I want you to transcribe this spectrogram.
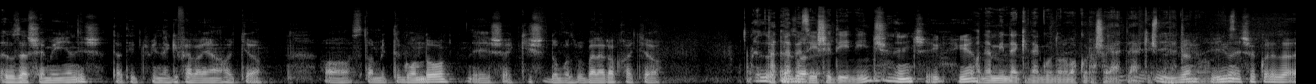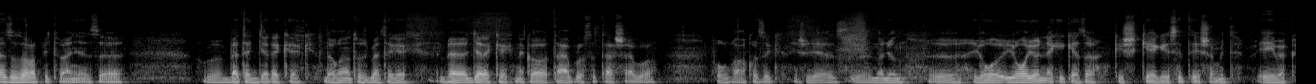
ez az eseményen is, tehát itt mindenki felajánlhatja azt, amit gondol, és egy kis dobozba belerakhatja ez, Tehát nevezési díj nincs, nincs, igen. hanem mindenkinek gondolom akkor a saját lelkismeretére van. Igen, és akkor ez, a, ez az alapítvány, ez beteg gyerekek, daganatos betegek, be, gyerekeknek a táboroztatásával foglalkozik, és ugye ez nagyon jól, jól jön nekik ez a kis kiegészítés, amit évek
